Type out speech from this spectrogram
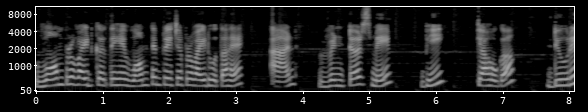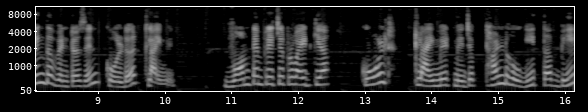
वार्म प्रोवाइड करते हैं वार्म टेम्परेचर प्रोवाइड होता है एंड विंटर्स में भी क्या होगा? During the winters in colder climate warm temperature provide किया। कोल्ड क्लाइमेट में जब ठंड होगी, तब भी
